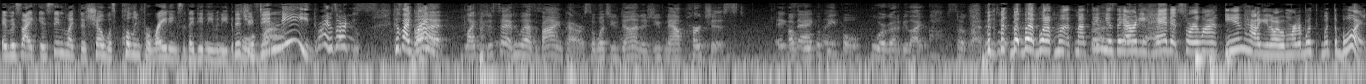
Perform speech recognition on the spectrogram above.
It was like it seems like the show was pulling for ratings that they didn't even need to pull. that pull you for. didn't need. Right, it's already because like But Greg, like you just said, who has the buying power? So what you've done is you've now purchased exactly. a group of people who are going to be like, "Oh, I'm so glad." but they but but, but what my, my thing But- is, they already had that storyline in How to Get Away with Murder with with the boy.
